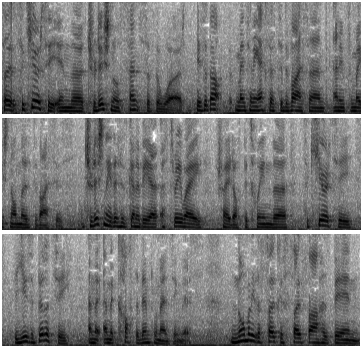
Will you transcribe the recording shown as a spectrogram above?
So, security in the traditional sense of the word is about maintaining access to device and, and information on those devices. Traditionally, this is going to be a, a three way trade off between the security, the usability, and the, and the cost of implementing this. Normally, the focus so far has been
